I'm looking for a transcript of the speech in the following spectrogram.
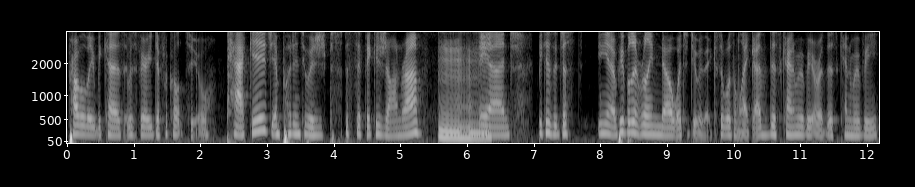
probably because it was very difficult to package and put into a specific genre. Hmm and because it just you know people didn't really know what to do with it because it wasn't like a this kind of movie or this kind of movie.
